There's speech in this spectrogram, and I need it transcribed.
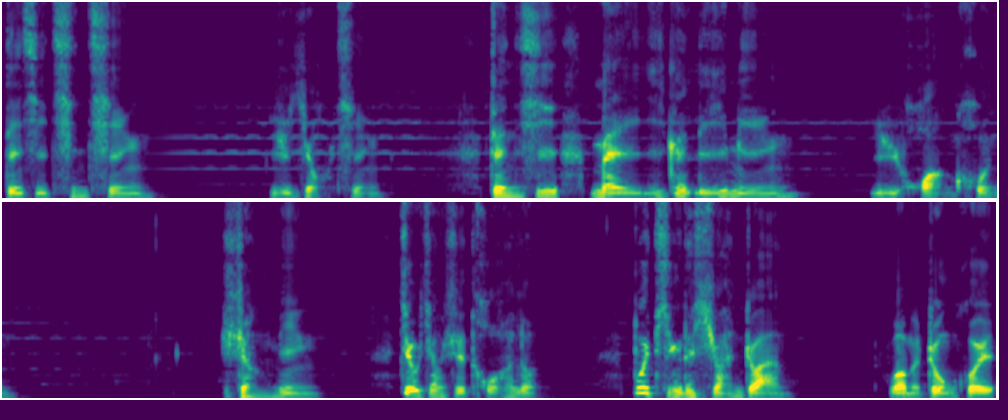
珍惜亲情。与友情，珍惜每一个黎明与黄昏。生命就像是陀螺，不停的旋转，我们终会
